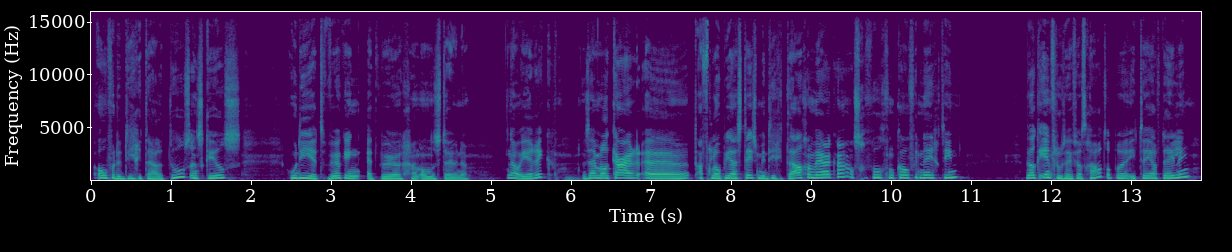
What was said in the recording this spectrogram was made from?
over de digitale tools en skills, hoe die het Working at Word gaan ondersteunen. Nou Erik, we zijn met elkaar uh, het afgelopen jaar steeds meer digitaal gaan werken als gevolg van COVID-19. Welke invloed heeft dat gehad op de IT-afdeling?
